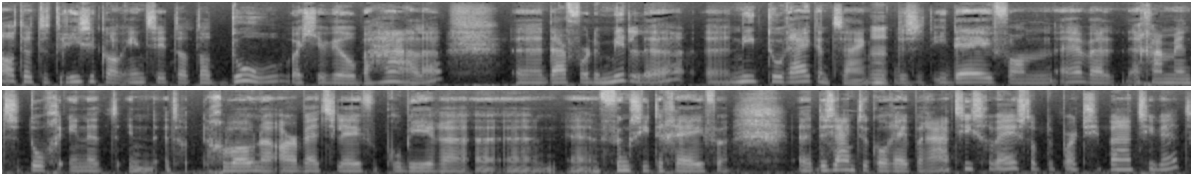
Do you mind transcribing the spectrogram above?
altijd het risico in zit dat dat doel wat je wil behalen, uh, daarvoor de middelen niet toereikend zijn. Mm. Dus het idee van hè, we gaan mensen toch in het, in het gewone arbeidsleven proberen een, een, functie te geven. er zijn natuurlijk al reparaties geweest op de participatiewet.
